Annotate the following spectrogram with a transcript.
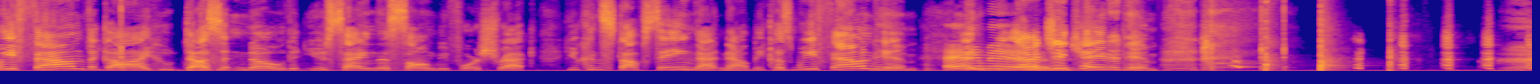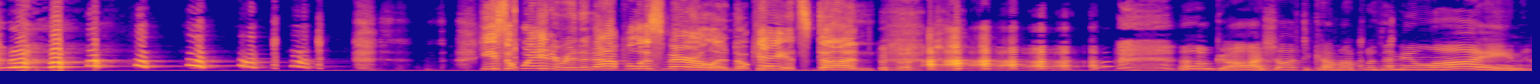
We found the guy who doesn't know that you sang this song before Shrek. You can stop saying that now because we found him and we educated him. He's a waiter in Annapolis, Maryland. Okay, it's done. Oh gosh, I'll have to come up with a new line.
